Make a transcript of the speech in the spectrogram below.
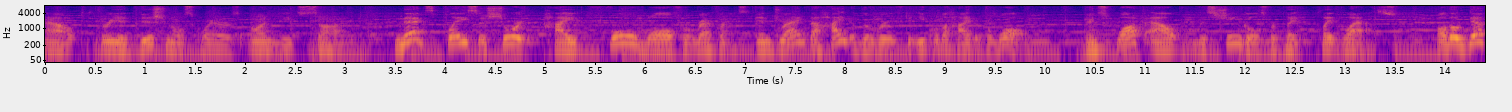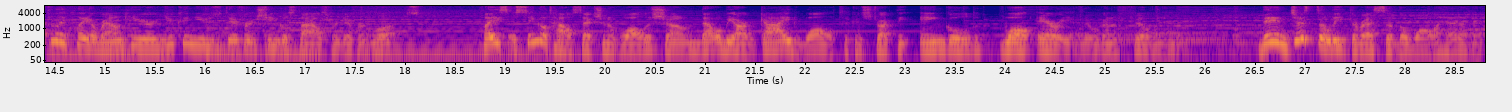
out three additional squares on each side. Next, place a short height full wall for reference and drag the height of the roof to equal the height of the wall. And swap out the shingles for plate, glass. Although definitely play around here, you can use different shingle styles for different looks. Place a single tile section of wall as shown. That will be our guide wall to construct the angled wall area that we're going to fill in. Then just delete the rest of the wall ahead of it.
